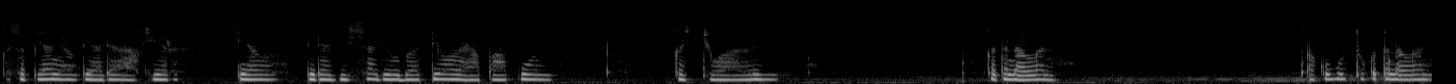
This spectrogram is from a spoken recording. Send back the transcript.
Kesepian yang tiada akhir yang tidak bisa diobati oleh apa pun kecuali ketenangan. Aku butuh ketenangan.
